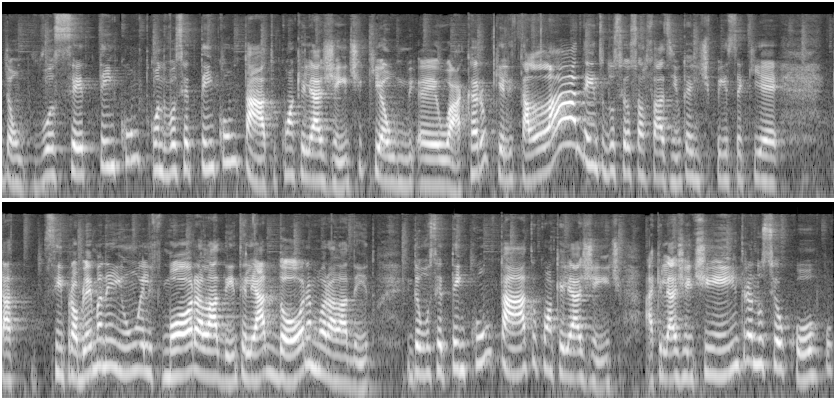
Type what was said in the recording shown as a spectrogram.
Então, você tem quando você tem contato com aquele agente, que é o, é o ácaro, que ele está lá dentro do seu sofazinho, que a gente pensa que é tá sem problema nenhum, ele mora lá dentro, ele adora morar lá dentro. Então você tem contato com aquele agente, aquele agente entra no seu corpo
